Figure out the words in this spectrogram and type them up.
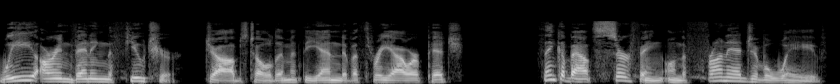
We are inventing the future, Jobs told him at the end of a three hour pitch. Think about surfing on the front edge of a wave.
